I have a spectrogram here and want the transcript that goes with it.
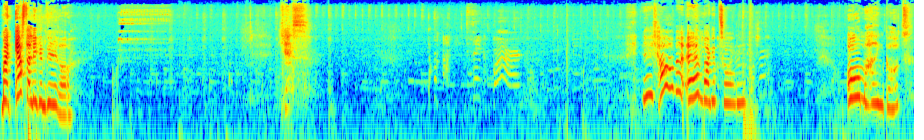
Mein erster legendärer. Amber gezogen. Oh mein Gott.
